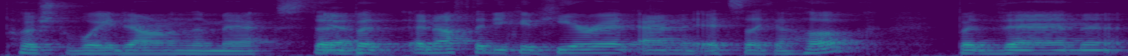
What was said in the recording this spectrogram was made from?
pushed way down in the mix that Yeah. but enough that you could hear it and it's like a hook, but then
